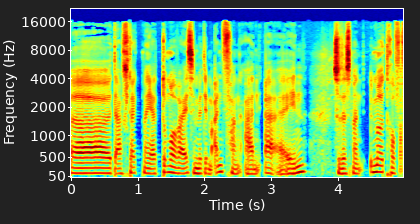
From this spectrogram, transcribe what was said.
äh, da steigt man ja dummerweise mit dem Anfang an, äh, ein, sodass man immer darauf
